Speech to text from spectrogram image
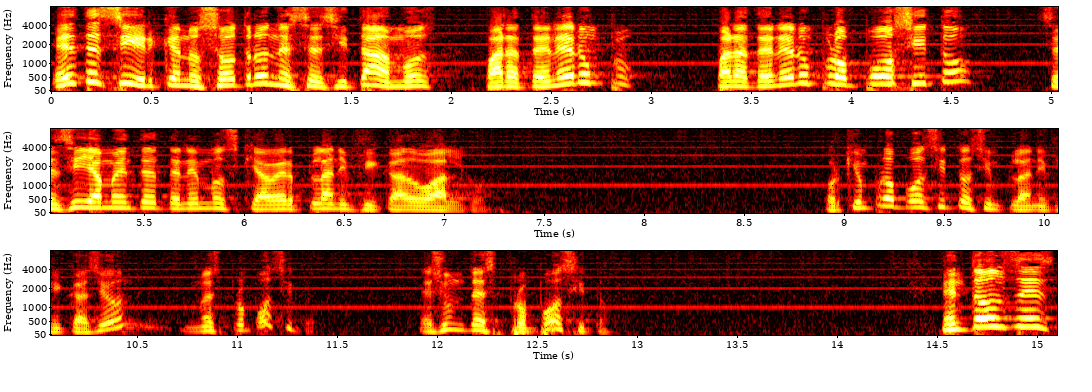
Es decir, que nosotros necesitamos, para tener un, para tener un propósito, sencillamente tenemos que haber planificado algo. Porque un propósito sin planificación no es propósito, es un despropósito. Entonces,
